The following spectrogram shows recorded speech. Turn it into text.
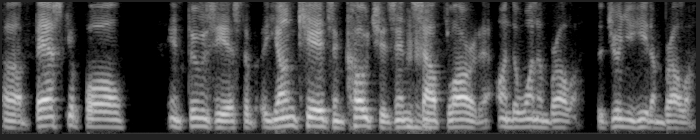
uh, basketball enthusiasts, the young kids and coaches in mm-hmm. South Florida under one umbrella, the Junior Heat umbrella.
